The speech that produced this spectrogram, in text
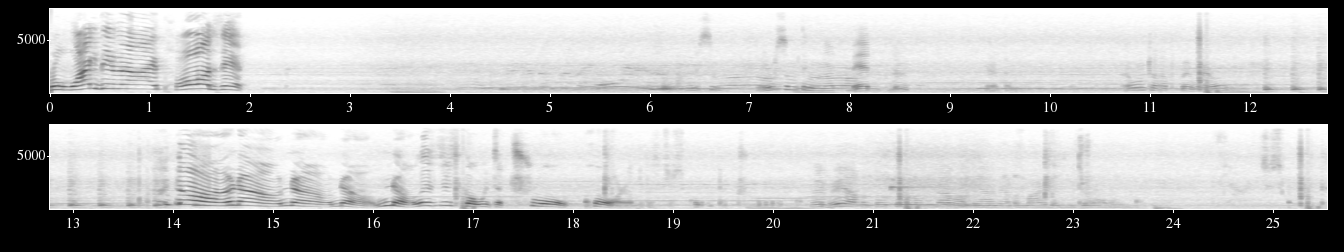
Bro, why didn't I pause it? Some, something not bad will happen. I want to upgrade my own. No, no, no, no, no. Let's just go with the troll card. Let's just go with the troll. Bebe, ako tutulog na. Mamaya na ako magigising din. Let's just go with the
